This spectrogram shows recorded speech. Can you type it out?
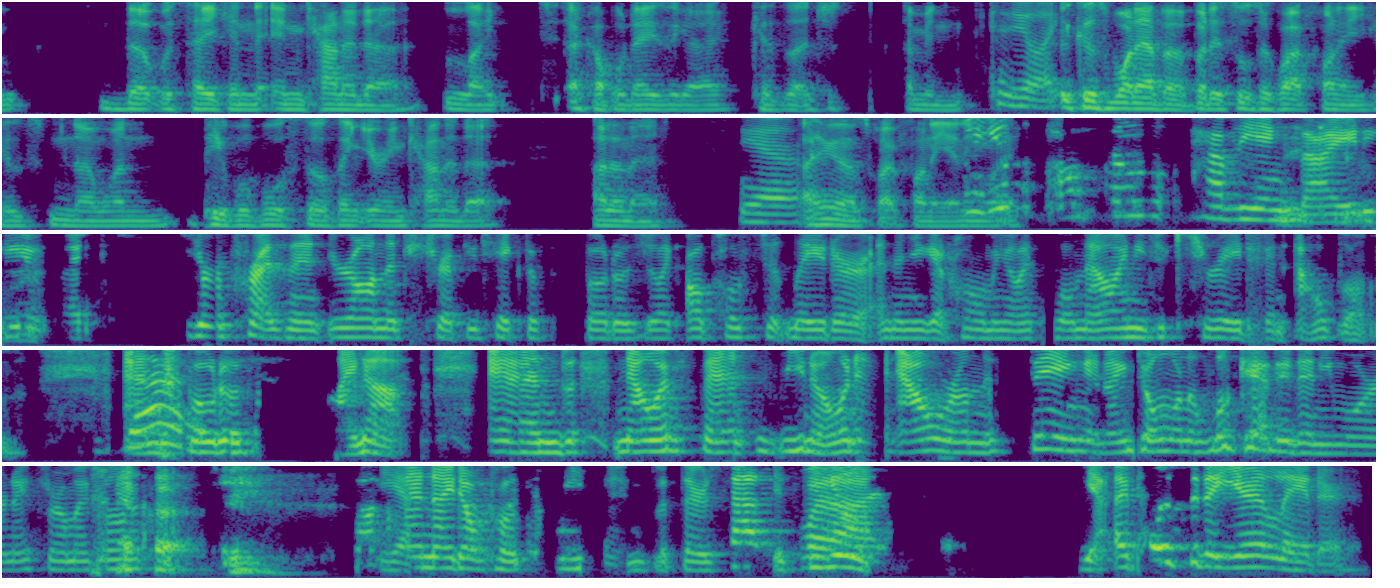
that was taken in Canada like a couple days ago because I just I mean Because like, because whatever, but it's also quite funny because no one people will still think you're in Canada. I don't know. Yeah. I think that's quite funny But anyway. you also have the anxiety of like you're present, you're on the trip, you take the photos, you're like, I'll post it later. And then you get home and you're like, well, now I need to curate an album. And the photos line up. And now I've spent, you know, an hour on this thing and I don't want to look at it anymore. And I throw my phone across Yeah. and I don't post anything, but there's That's it feels I, yes, I posted a year later.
